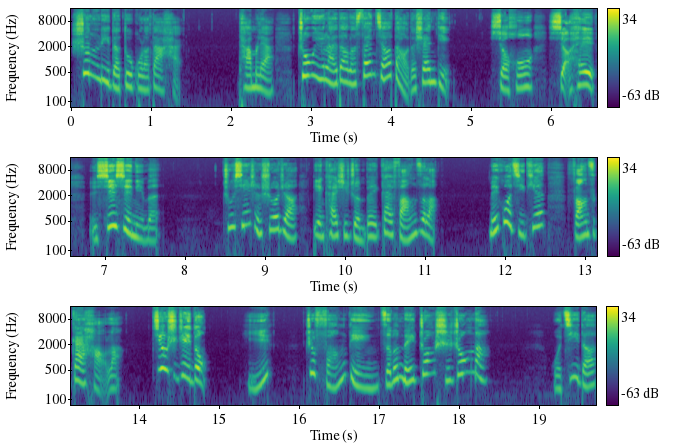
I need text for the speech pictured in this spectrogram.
顺利的渡过了大海。他们俩终于来到了三角岛的山顶。小红、小黑，谢谢你们！猪先生说着，便开始准备盖房子了。没过几天，房子盖好了，就是这栋。咦，这房顶怎么没装时钟呢？我记得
